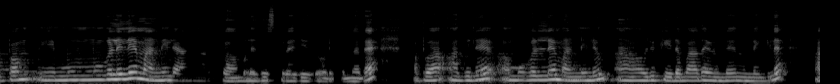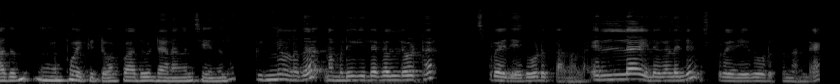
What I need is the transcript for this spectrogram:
അപ്പം ഈ മുകളിലെ മണ്ണിലാണ് കേട്ടോ നമ്മളിത് സ്പ്രേ ചെയ്ത് കൊടുക്കുന്നത്. അപ്പോൾ അതിൽ മുകളിലെ മണ്ണിലും ഒരു കീടബാധ ഉണ്ടെന്നുണ്ടെങ്കിൽ അതും പോയി കിട്ടും. അപ്പോൾ അതുകൊണ്ടാണ് അങ്ങനെ ചെയ്യുന്നത്. പിന്നുള്ളത് നമ്മുടെ ഇലകളിലോട്ട് സ്പ്രേ ചെയ്ത് കൊടുക്കുക എന്നുള്ള എല്ലാ ഇലകളിലും സ്പ്രേ ചെയ്ത് കൊടുക്കുന്നുണ്ടേ.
